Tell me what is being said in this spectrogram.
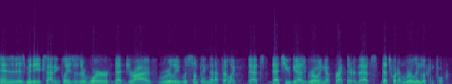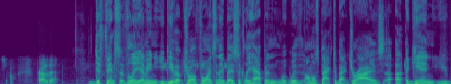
and as many exciting plays as there were, that drive really was something that I felt like that's that's you guys growing up right there. That's that's what I'm really looking for. So proud of that. Defensively, I mean, you give up 12 points and they basically happen with, with almost back to back drives. Uh, uh, again, you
